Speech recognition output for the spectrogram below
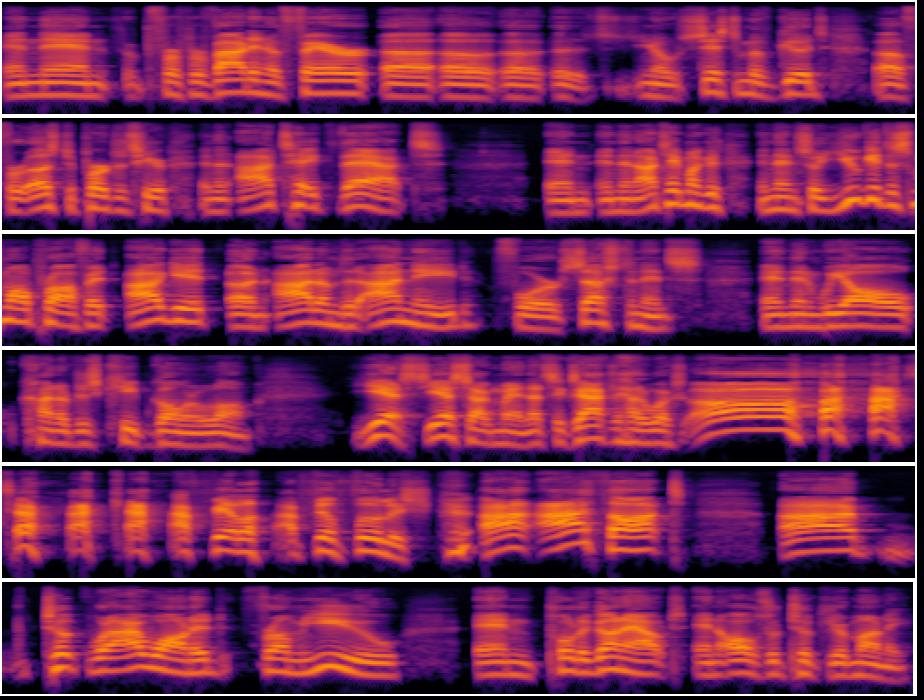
and then for, for providing a fair, uh, uh, uh, uh, you know, system of goods uh, for us to purchase here. And then I take that, and and then I take my goods, and then so you get the small profit. I get an item that I need for sustenance, and then we all kind of just keep going along. Yes, yes, young man. That's exactly how it works. Oh, I feel I feel foolish. I I thought I took what I wanted from you and pulled a gun out and also took your money.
